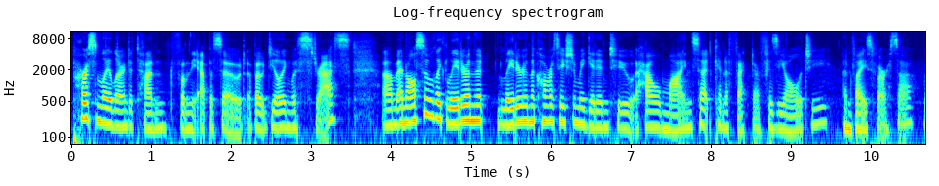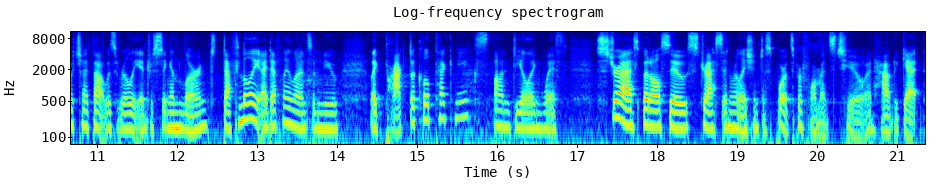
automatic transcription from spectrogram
personally learned a ton from the episode about dealing with stress um, and also like later in the later in the conversation we get into how mindset can affect our physiology and vice versa which i thought was really interesting and learned definitely i definitely learned some new like practical techniques on dealing with stress, but also stress in relation to sports performance too, and how to get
